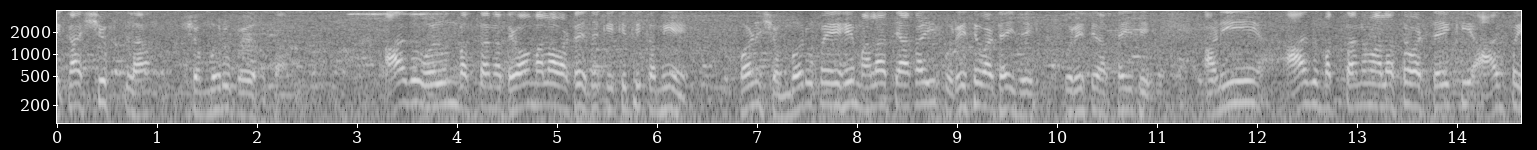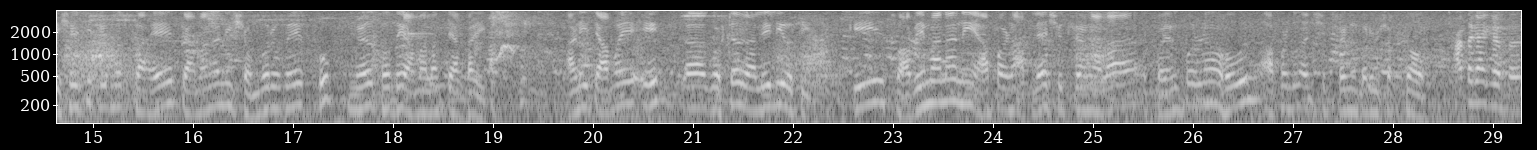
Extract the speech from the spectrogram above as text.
एका शिफ्टला शंभर रुपये होता. आज वळून बघताना तेव्हा मला वाटायचं की किती कमी आहे. पण शंभर रुपये हे मला त्या काळी पुरेसे वाटायचे पुरेसे असायचे. आणि आज बघताना मला असं वाटतं आहे की आज पैशाची किंमत काय आहे त्या मानाने शंभर रुपये खूप मिळत होते आम्हाला त्या काळी. आणि त्यामुळे एक गोष्ट झालेली होती की स्वाभिमानाने आपण आपल्या शिक्षणाला स्वयंपूर्ण होऊन आपण शिक्षण करू शकतो. आता काय करतं?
